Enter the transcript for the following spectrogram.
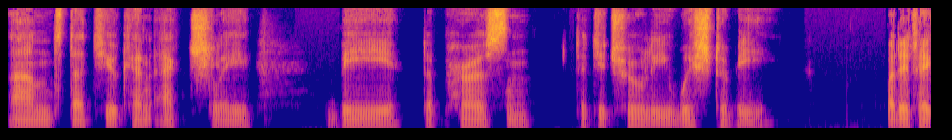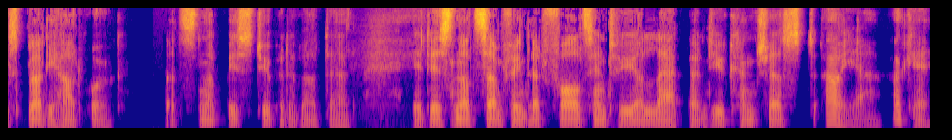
and that you can actually be the person that you truly wish to be but it takes bloody hard work let's not be stupid about that it is not something that falls into your lap and you can just oh yeah okay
